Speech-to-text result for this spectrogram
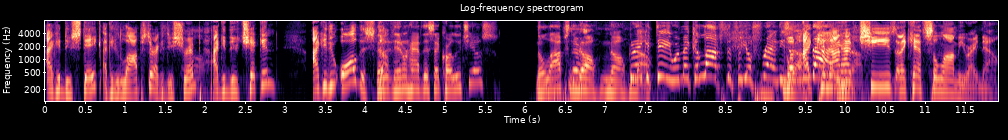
I could do steak, I could do lobster, I could do shrimp, Oh. I could do chicken, I could do all this They, stuff. they don't have this at Carluccio's. No lobster. No, no, no. Greg T, we're making lobster for your friend. He's but I cannot have No. cheese and I can't have salami right now.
